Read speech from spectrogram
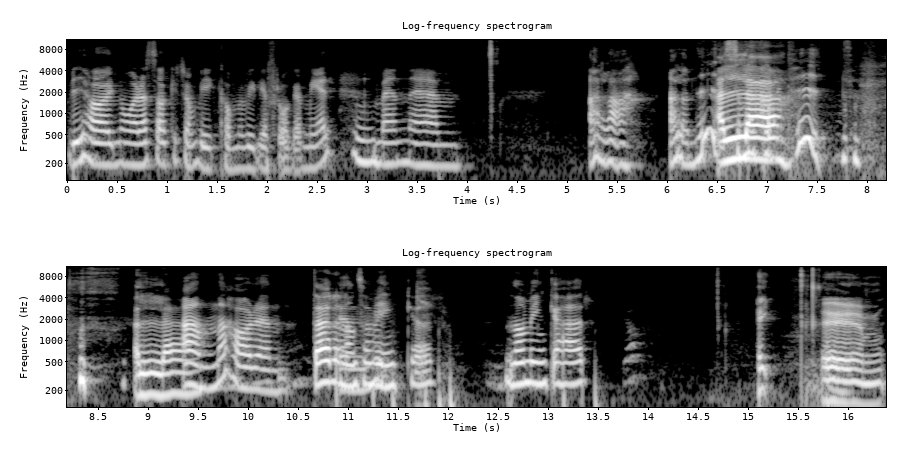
Vi har några saker som vi kommer vilja fråga mer. Mm. Men ehm, alla, alla ni som Alla. har kommit hit. Alla. Anna har en... Där är en någon som mick. vinkar. Någon vinkar här. Hej! Ehm,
